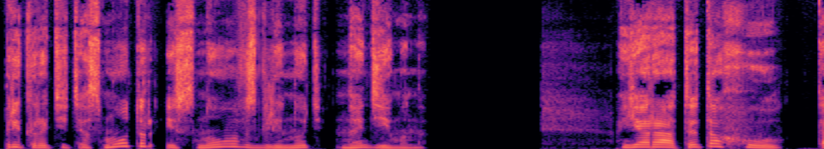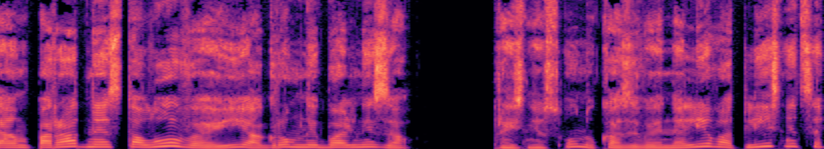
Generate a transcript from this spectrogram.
прекратить осмотр и снова взглянуть на демона. «Я рад, это холл. Там парадная столовая и огромный бальный зал», произнес он, указывая налево от лестницы,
